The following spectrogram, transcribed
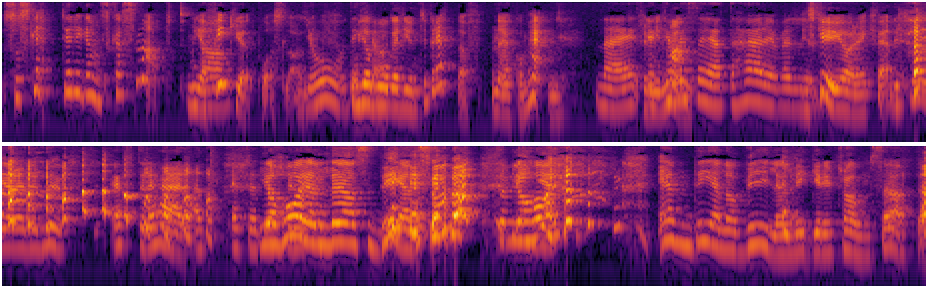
Så släppte jag det ganska snabbt. Men jag Ja. fick ju ett påslag. Jo, och jag klart. vågade ju inte berätta när jag kom hem. Nej, För jag min kan man. väl säga att det här är väl... Det ska jag göra Du ikväll. får göra det nu. Efter det här. Att, efter att Jag har en lös del som, Som jag har, ligger. En del av bilen ligger i framsätet.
